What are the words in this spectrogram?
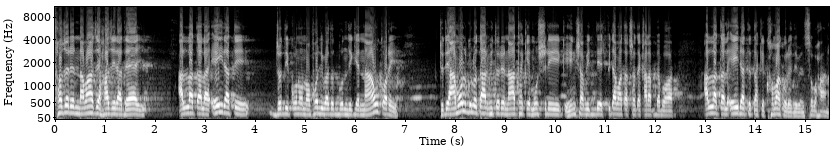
ফজরের নামাজে হাজিরা দেয়, আল্লাহ তালা এই রাতে যদি কোনো নফল ইবাদত বন্দিকে নাও করে, যদি আমলগুলো তার ভিতরে না থাকে, মুশরিক, হিংসা বিদ্বেষ, পিতামাতার সাথে খারাপ ব্যবহার, আল্লাহ তালা এই রাতে তাকে ক্ষমা করে দেবেন সোবাহান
